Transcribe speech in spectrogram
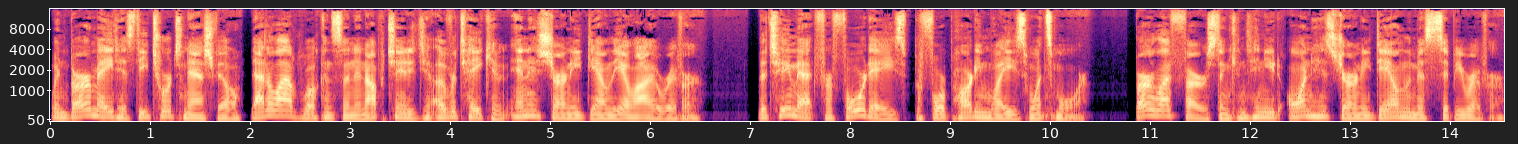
When Burr made his detour to Nashville, that allowed Wilkinson an opportunity to overtake him in his journey down the Ohio River. The two met for four days before parting ways once more. Burr left first and continued on his journey down the Mississippi River.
